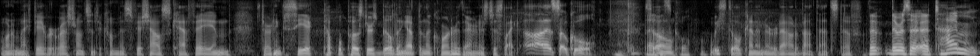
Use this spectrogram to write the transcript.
one of my favorite restaurants in Tacoma is Fish House Cafe, and starting to see a couple posters building up in the corner there, and it's just like, oh, that's so cool. That so is cool. we still kind of nerd out about that stuff. The- There was a, a time,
